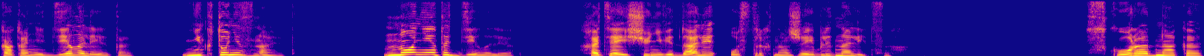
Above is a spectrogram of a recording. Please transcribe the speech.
Как они делали это, никто не знает. Но они это делали, хотя еще не видали острых ножей бледнолицах. Скоро, однако,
